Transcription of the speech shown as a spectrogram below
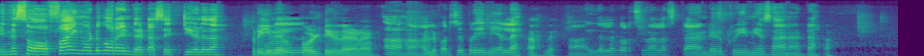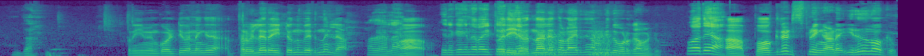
പിന്നെ സോഫ ഇങ്ങോട്ട് കുറേ ഉണ്ട് കേട്ടോ സെറ്റുകൾ ഇതാ. പ്രീമിയം ക്വാളിറ്റി ഉള്ളതാണ്. കുറച്ച് പ്രീമിയം അല്ലേ? ആ ആ ഇതെല്ലാം കുറച്ച് നല്ല സ്റ്റാൻഡേർഡ് പ്രീമിയം സാധനം കേട്ടോ. ഇതാ. പ്രീമിയം ക്വാളിറ്റി പറഞ്ഞെങ്കിൽ അത്ര വലിയ റേറ്റ് ഒന്നും വരുന്നില്ല. അല്ലേ? ആ. ഇതിനൊക്കെ എങ്ങനെ റേറ്റ് ഒരു ഇരുപത്തിനാല് തൊള്ളായിരത്തി നമുക്ക് ഇത് കൊടുക്കാൻ പറ്റും. ഓ അതെയാ? ആ പോക്കറ്റ് സ്പ്രിംഗ് ആണ്. ഇരുന്ന് നോക്കും.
